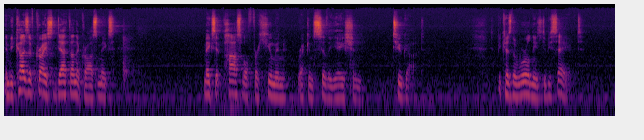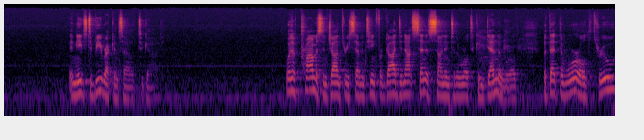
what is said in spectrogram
And because of Christ's death on the cross makes, makes it possible for human reconciliation to God. Because the world needs to be saved. It needs to be reconciled to God. What a promise in John 3:17 for God did not send his son into the world to condemn the world, but that the world through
